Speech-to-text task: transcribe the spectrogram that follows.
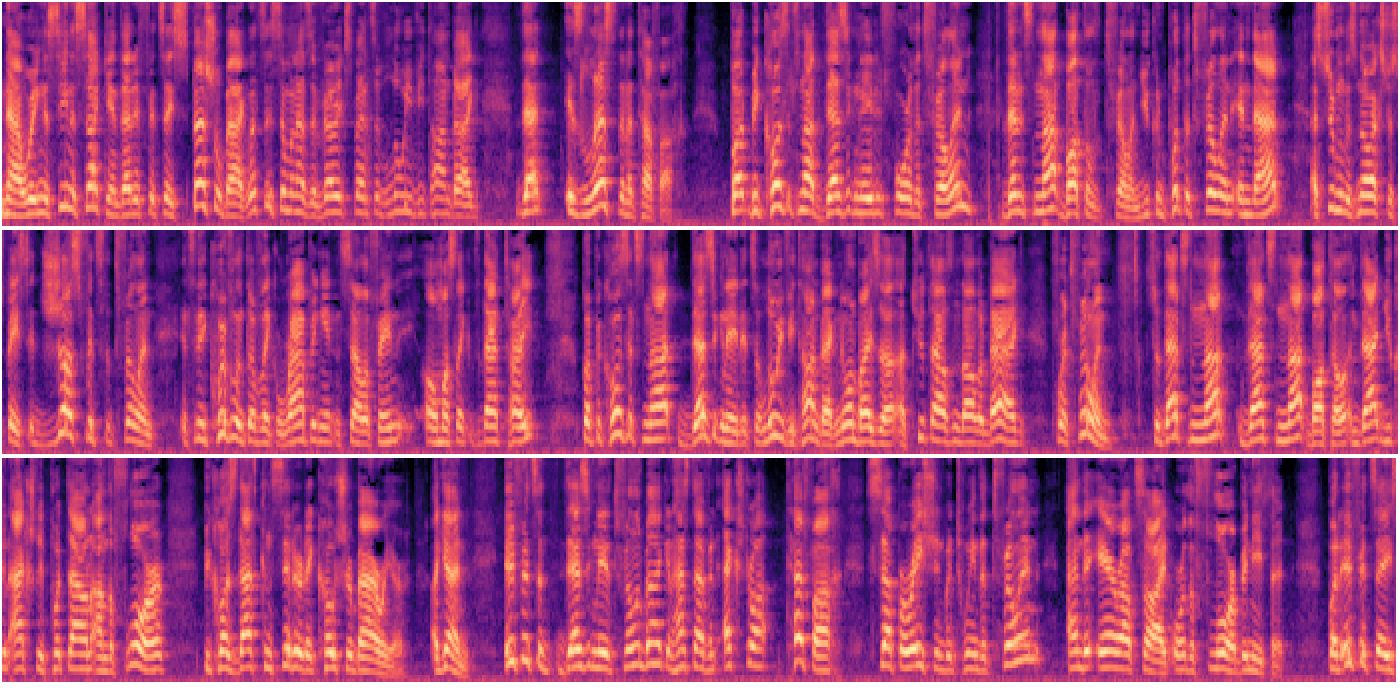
now, we're going to see in a second that if it's a special bag, let's say someone has a very expensive Louis Vuitton bag that is less than a tefach, but because it's not designated for the tefillin, then it's not bottled tefillin. You can put the tefillin in that, assuming there's no extra space. It just fits the tefillin. It's the equivalent of like wrapping it in cellophane, almost like it's that tight. But because it's not designated, it's a Louis Vuitton bag. No one buys a, a two thousand dollar bag for tefillin. So that's not that's not bottle, and that you can actually put down on the floor because that's considered a kosher barrier. Again, if it's a designated tefillin bag, it has to have an extra tefach separation between the tefillin and the air outside or the floor beneath it. But if it's a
